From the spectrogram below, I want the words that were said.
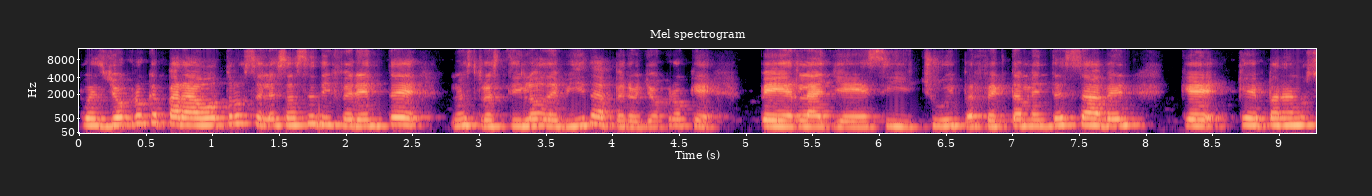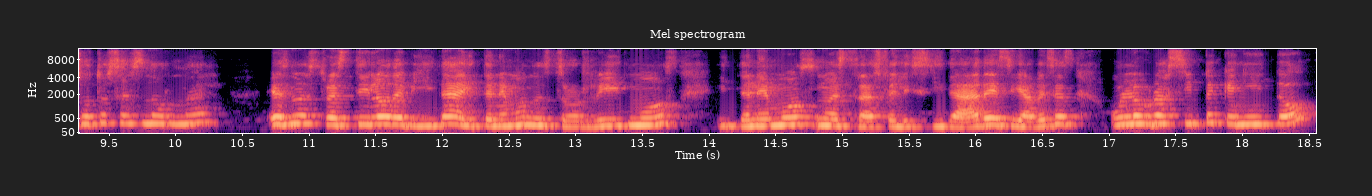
pues yo creo que para otros se les hace diferente nuestro estilo de vida, pero yo creo que Perla, Jessie, Chuy perfectamente saben que, que para nosotros es normal, es nuestro estilo de vida y tenemos nuestros ritmos y tenemos nuestras felicidades y a veces un logro así pequeñito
